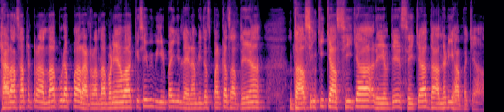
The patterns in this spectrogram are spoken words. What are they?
18 7 ਟਰਾਲਾ ਪੂਰਾ ਭਾਰਾ ਟਰਾਲਾ ਬਣਿਆ ਵਾ। ਕਿਸੇ ਵੀ ਵੀਰ ਭਾਈ ਨੇ ਲੈਣਾ ਵੀ ਦਸ ਸੰਪਰਕ ਕਰ ਸਕਦੇ ਆ। 10 ਇੰਚੀ 84 ਚਾ, ਰੇਲ ਦੇ ਹਿੱਸੇ ਚਾ ਦਾਨੜੀ ਹੱਬ ਚਾ।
